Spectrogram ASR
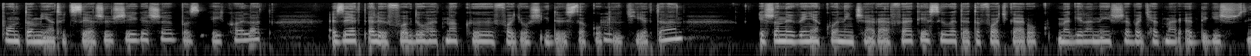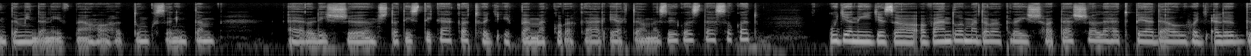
pont amiatt, hogy szélsőségesebb az éghajlat, ezért előfordulhatnak fagyos időszakok hmm. így hirtelen, és a növény akkor nincsen rá felkészülve, tehát a fagykárok megjelenése, vagy hát már eddig is szinte minden évben hallhattunk szerintem erről is statisztikákat, hogy éppen mekkora kár érte a mezőgazdászokat. Ugyanígy ez a, a vándormadarakra is hatással lehet például, hogy előbb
